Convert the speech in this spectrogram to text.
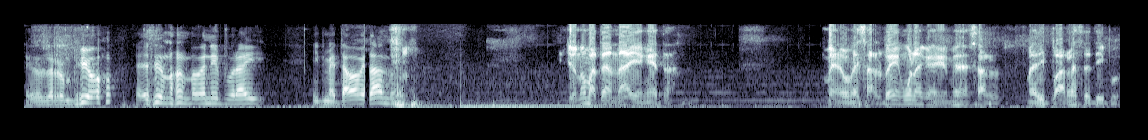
eso se rompió. Ese man va a venir por ahí. Y me estaba velando. Yo no maté a nadie en esta. Pero me salvé en una que me, sal, me disparó ese tipo.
